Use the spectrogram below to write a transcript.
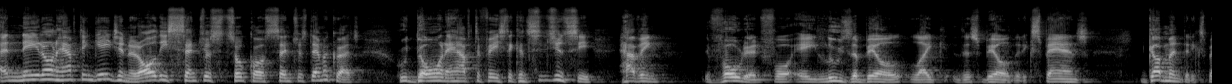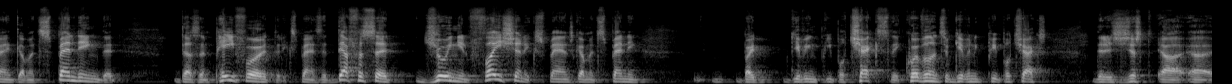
And they don't have to engage in it. All these centrist, so called centrist Democrats who don't want to have to face the constituency having voted for a loser bill like this bill that expands government, that expands government spending, that doesn't pay for it, that expands the deficit during inflation, expands government spending by giving people checks, the equivalence of giving people checks that is just uh, uh,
